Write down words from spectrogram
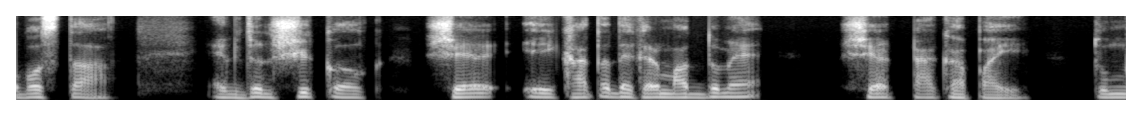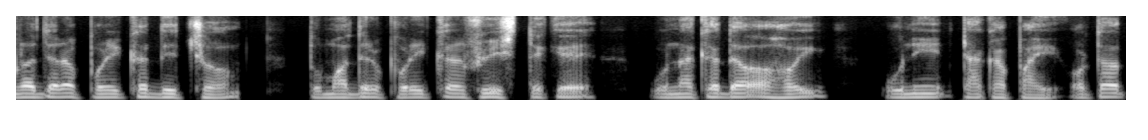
অবস্থা, একজন শিক্ষক, সে এই খাতা দেখার মাধ্যমে সে টাকা পায়। তোমরা যারা পরীক্ষা দিচ্ছ, তোমাদের পরীক্ষার ফিস থেকে ওনাকে দেওয়া হয়, উনি টাকা পায়। অর্থাৎ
